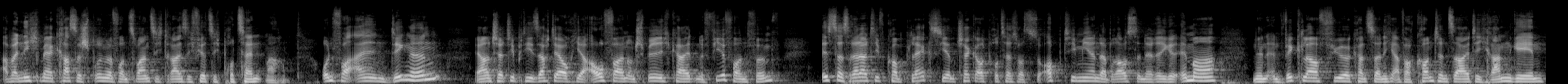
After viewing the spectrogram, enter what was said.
aber nicht mehr krasse Sprünge von 20, 30, 40 Prozent machen. Und vor allen Dingen, ja, und ChatGPT sagt ja auch hier Aufwand und Schwierigkeiten eine 4 von 5, ist das relativ komplex, hier im Checkout-Prozess was zu optimieren. Da brauchst du in der Regel immer einen Entwickler für, kannst da nicht einfach contentseitig rangehen.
